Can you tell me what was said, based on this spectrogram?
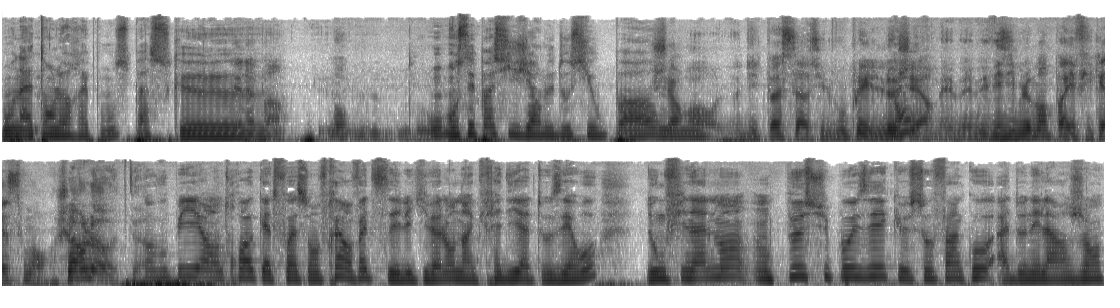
On attend leur réponse parce que. Il n'y en a pas. Bon. On ne sait pas s'il gère le dossier ou pas. Oh, ne dites pas ça, s'il vous plaît. Il le gère, mais, visiblement pas efficacement. Charlotte Quand vous payez en 3 ou 4 fois sans frais, en fait, c'est l'équivalent d'un crédit à taux zéro. Donc finalement, on peut supposer que Sofinco a donné l'argent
